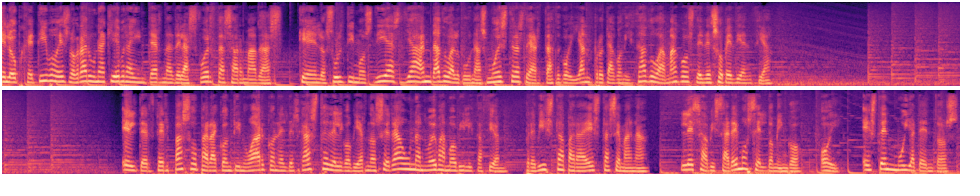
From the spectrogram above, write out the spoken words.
El objetivo es lograr una quiebra interna de las Fuerzas Armadas, que en los últimos días ya han dado algunas muestras de hartazgo y han protagonizado amagos de desobediencia. El tercer paso para continuar con el desgaste del gobierno será una nueva movilización, prevista para esta semana. Les avisaremos el domingo, hoy, estén muy atentos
